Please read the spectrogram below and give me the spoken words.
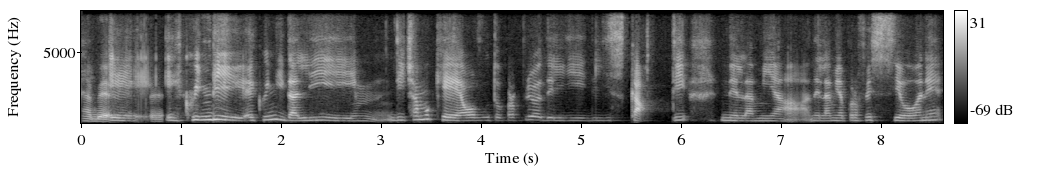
eh beh, e, sì. e, quindi, e, quindi, da lì diciamo che ho avuto proprio degli, degli scatti nella mia, nella mia professione.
